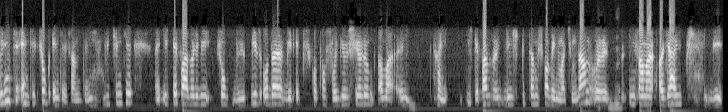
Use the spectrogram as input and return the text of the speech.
benim için ente, çok enteresan bir deneyimdi. Çünkü yani ilk defa böyle bir çok büyük bir oda bir episkoposla görüşüyorum ama e, hani ilk defa böyle değişik bir tanışma benim açımdan. E, hı hı. İnsanlar acayip bir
